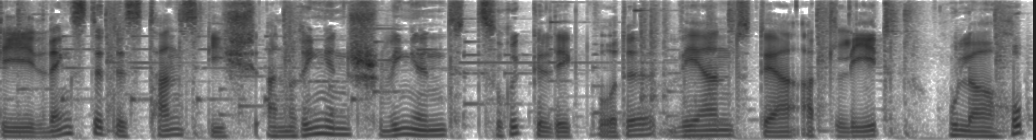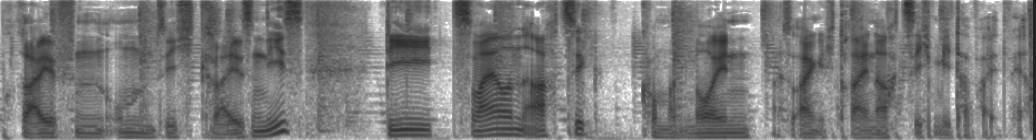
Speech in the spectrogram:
die längste Distanz, die an Ringen schwingend zurückgelegt wurde, während der Athlet Hula-Hoop-Reifen um sich kreisen ließ, die 82,9, also eigentlich 83 Meter weit wäre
